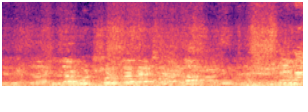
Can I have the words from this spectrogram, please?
ಅಣ್ಣ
